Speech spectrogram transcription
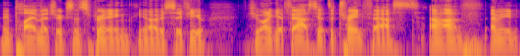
I mean, plyometrics and sprinting, you know, obviously, if you if you want to get fast, you have to train fast. Um, I mean,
